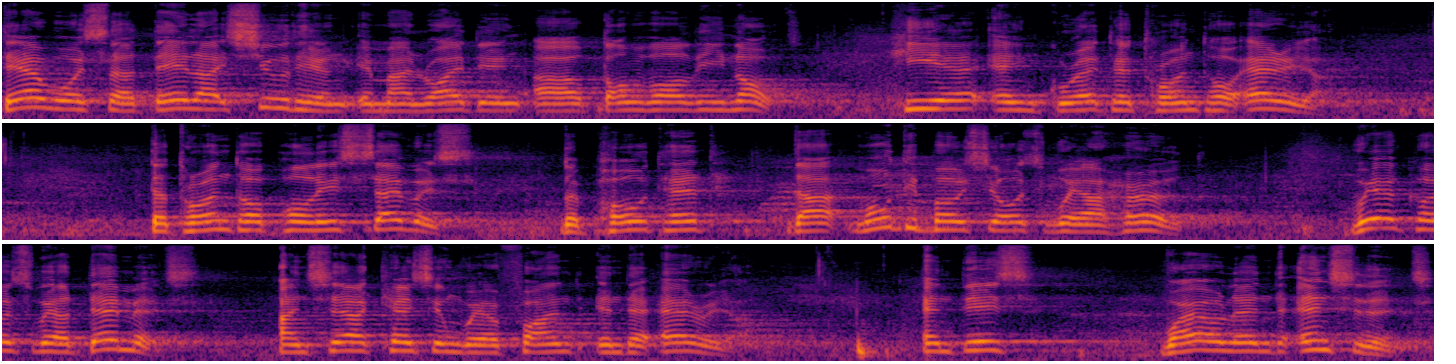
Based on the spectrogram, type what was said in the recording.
there was a daylight shooting in my riding of Don Valley North, here in Greater Toronto area. The Toronto Police Service reported that multiple shots were heard, vehicles were damaged, and shell casings were found in the area. In this violent incident,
